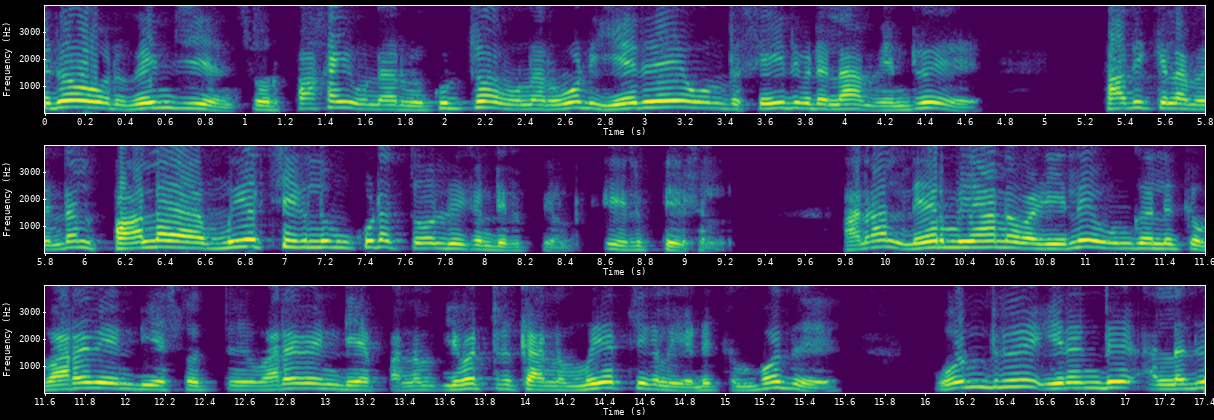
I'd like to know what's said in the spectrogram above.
ஏதோ ஒரு வெஞ்சியன்ஸ் ஒரு பகை உணர்வு குற்ற உணர்வோடு ஏதே ஒன்று செய்துவிடலாம் என்று சாதிக்கலாம் என்றால் பல முயற்சிகளும் கூட தோல்வி கண்டிருப்பீர்கள் இருப்பீர்கள். ஆனால் நேர்மையான வழியிலே உங்களுக்கு வரவேண்டிய சொத்து வரவேண்டிய பணம் இவற்றிற்கான முயற்சிகளை எடுக்கும்போது ஒன்று இரண்டு அல்லது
